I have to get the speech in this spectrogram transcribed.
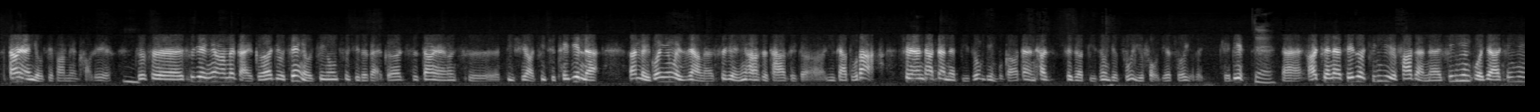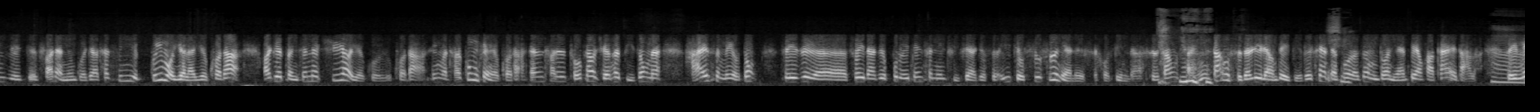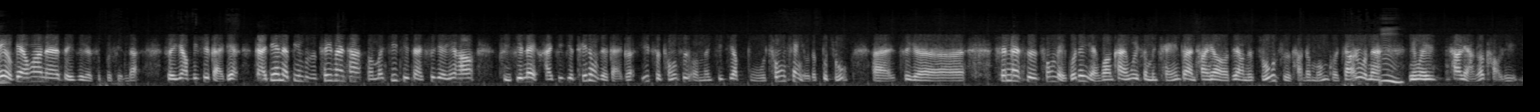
当然有这方面考虑，就是世界银行的改革，就现有金融秩序的改革是当然是必须要继续推进的。而美国因为是这样的，世界银行是它这个一家独大，虽然它占的比重并不高，但是它这个比重就足以否决所有的决定。对，呃，而且呢，随着经济发展呢，新兴国家、新兴这这发展中国家，它经济规模越来越扩大，而且本身的需要也扩扩大，另外它贡献也扩大，但是它的投票权和比重呢还是没有动。所以这个，所以呢，这个布雷顿森林体系啊，就是一九四四年的时候定的，是当反映当时的力量对比。对，现在过了这么多年，变化太大了，所以没有变化呢，所以这个是不行的。所以要必须改变。改变呢，并不是推翻它，我们积极在世界银行体系内还积极推动这改革。与此同时，我们积极要补充现有的不足。呃，这个现在是从美国的眼光看，为什么前一段他要这样的阻止他的盟国加入呢？嗯，因为他两个考虑。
